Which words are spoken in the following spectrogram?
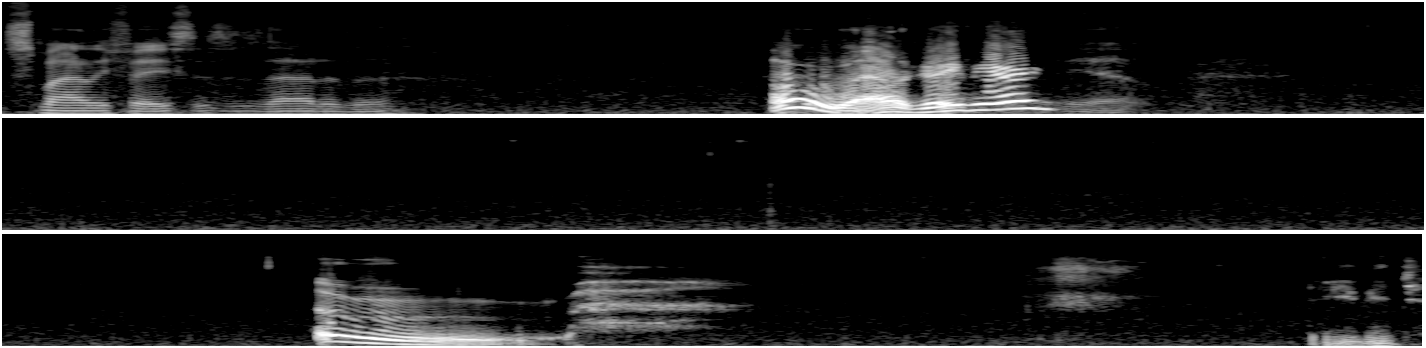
Smiley faces is out of the Oh, out of the graveyard? yeah. Oh. Damn it.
